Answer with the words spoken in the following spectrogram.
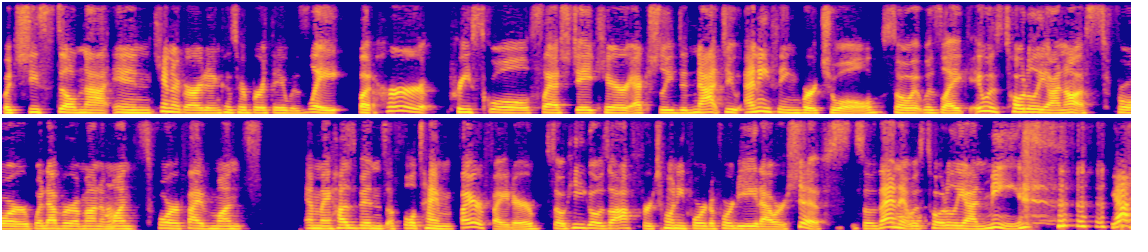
but she's still not in kindergarten because her birthday was late. But her preschool slash daycare actually did not do anything virtual. So it was like, it was totally on us for whatever amount of months, four or five months. And my husband's a full time firefighter. So he goes off for 24 to 48 hour shifts. So then it was totally on me. yeah.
